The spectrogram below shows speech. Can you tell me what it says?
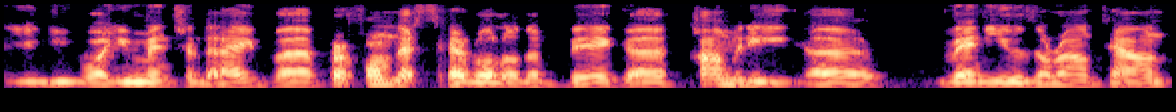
you, you- well, you mentioned that I've uh, performed at several of the big uh, comedy uh, venues around town.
